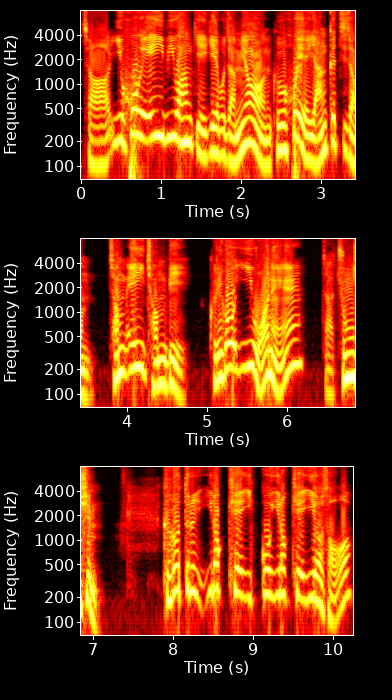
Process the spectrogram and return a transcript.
자, 이 호 AB와 함께 얘기해보자면 그 호의 양끝 지점 점 A, 점 B 그리고 이 원의 자 중심 그것들을 이렇게 잇고 이렇게 이어서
